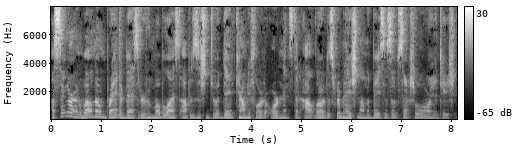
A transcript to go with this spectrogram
a singer and well-known brand ambassador who mobilized opposition to a Dade County, Florida ordinance that outlawed discrimination on the basis of sexual orientation.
